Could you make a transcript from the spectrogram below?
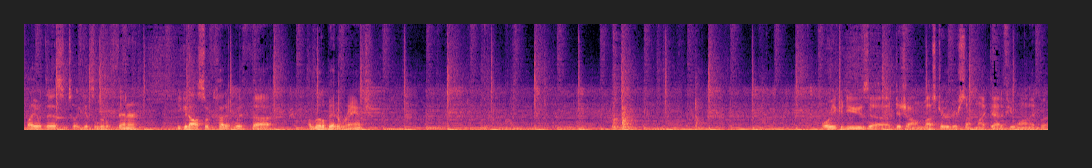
play with this until it gets a little thinner. You could also cut it with uh, a little bit of ranch. Or you could use uh, Dijon mustard or something like that if you wanted, but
